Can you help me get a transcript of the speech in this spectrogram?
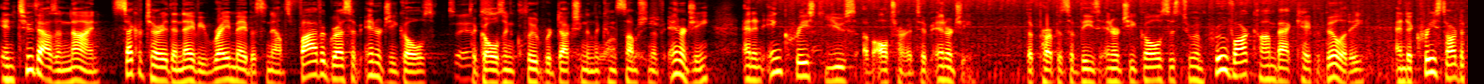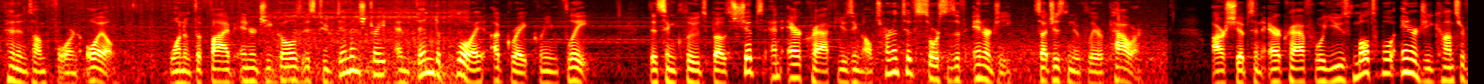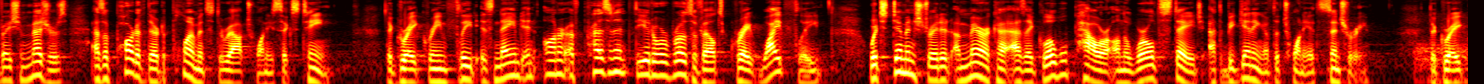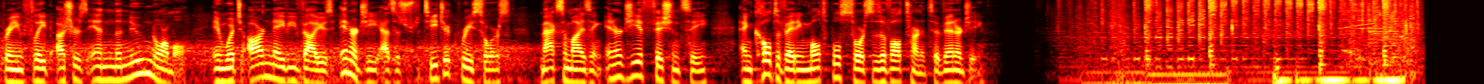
In 2009, Secretary of the Navy Ray Mabus announced five aggressive energy goals. The goals include reduction in the consumption of energy and an increased use of alternative energy. The purpose of these energy goals is to improve our combat capability and decrease our dependence on foreign oil. One of the five energy goals is to demonstrate and then deploy a Great Green Fleet. This includes both ships and aircraft using alternative sources of energy, such as nuclear power. Our ships and aircraft will use multiple energy conservation measures as a part of their deployments throughout 2016. The Great Green Fleet is named in honor of President Theodore Roosevelt's Great White Fleet, which demonstrated America as a global power on the world stage at the beginning of the 20th century. The Great Green Fleet ushers in the new normal, in which our Navy values energy as a strategic resource, maximizing energy efficiency, and cultivating multiple sources of alternative energy.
